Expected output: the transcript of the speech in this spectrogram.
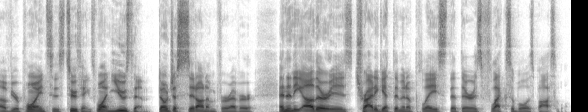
of your points is two things. One, use them. Don't just sit on them forever. And then the other is try to get them in a place that they're as flexible as possible.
